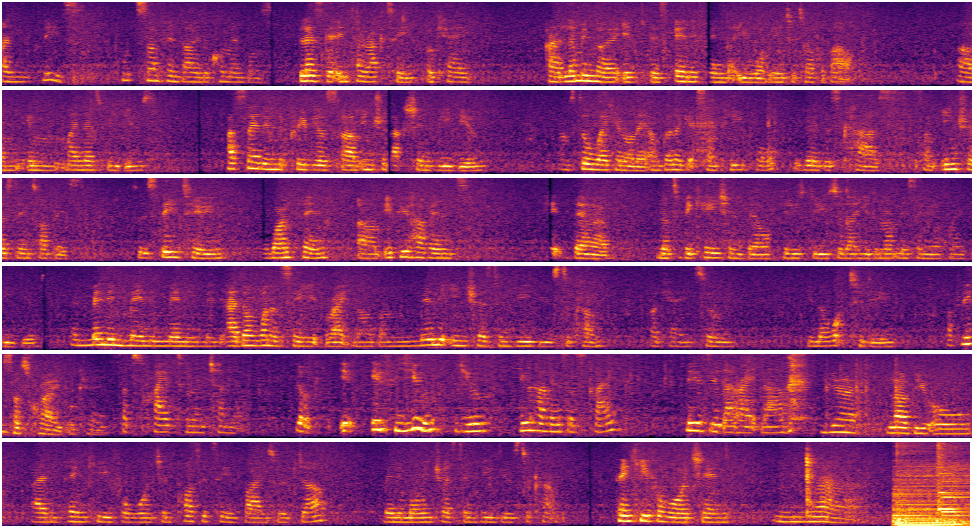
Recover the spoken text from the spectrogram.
and please put something down in the comment box. Let's get interactive okay? And let me know if there's anything that you want me to talk about um, in my next videos as said in the previous um, introduction video, I'm still working on it. I'm going to get some people. We're going to discuss some interesting topics. So stay tuned. One thing, um, if you haven't hit the notification bell, please do so that you do not miss any of my videos. And many, many, many, many, I don't want to say it right now, but many interesting videos to come. Okay, so you know what to do. But please subscribe, okay? Subscribe to my channel. Look, if, if you, you, you haven't subscribed, please do that right now. Yeah, love you all and thank you for watching Positive Vibez with JAB. Many more interesting videos to come. Thank you for watching. Mwah.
